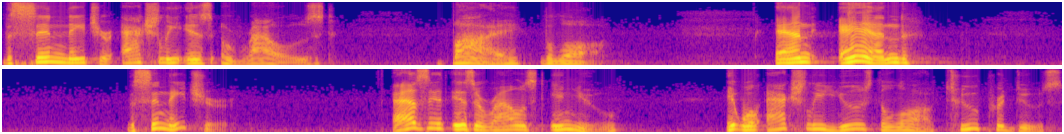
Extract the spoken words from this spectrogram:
The sin nature actually is aroused by the law. And, and the sin nature, as it is aroused in you, it will actually use the law to produce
